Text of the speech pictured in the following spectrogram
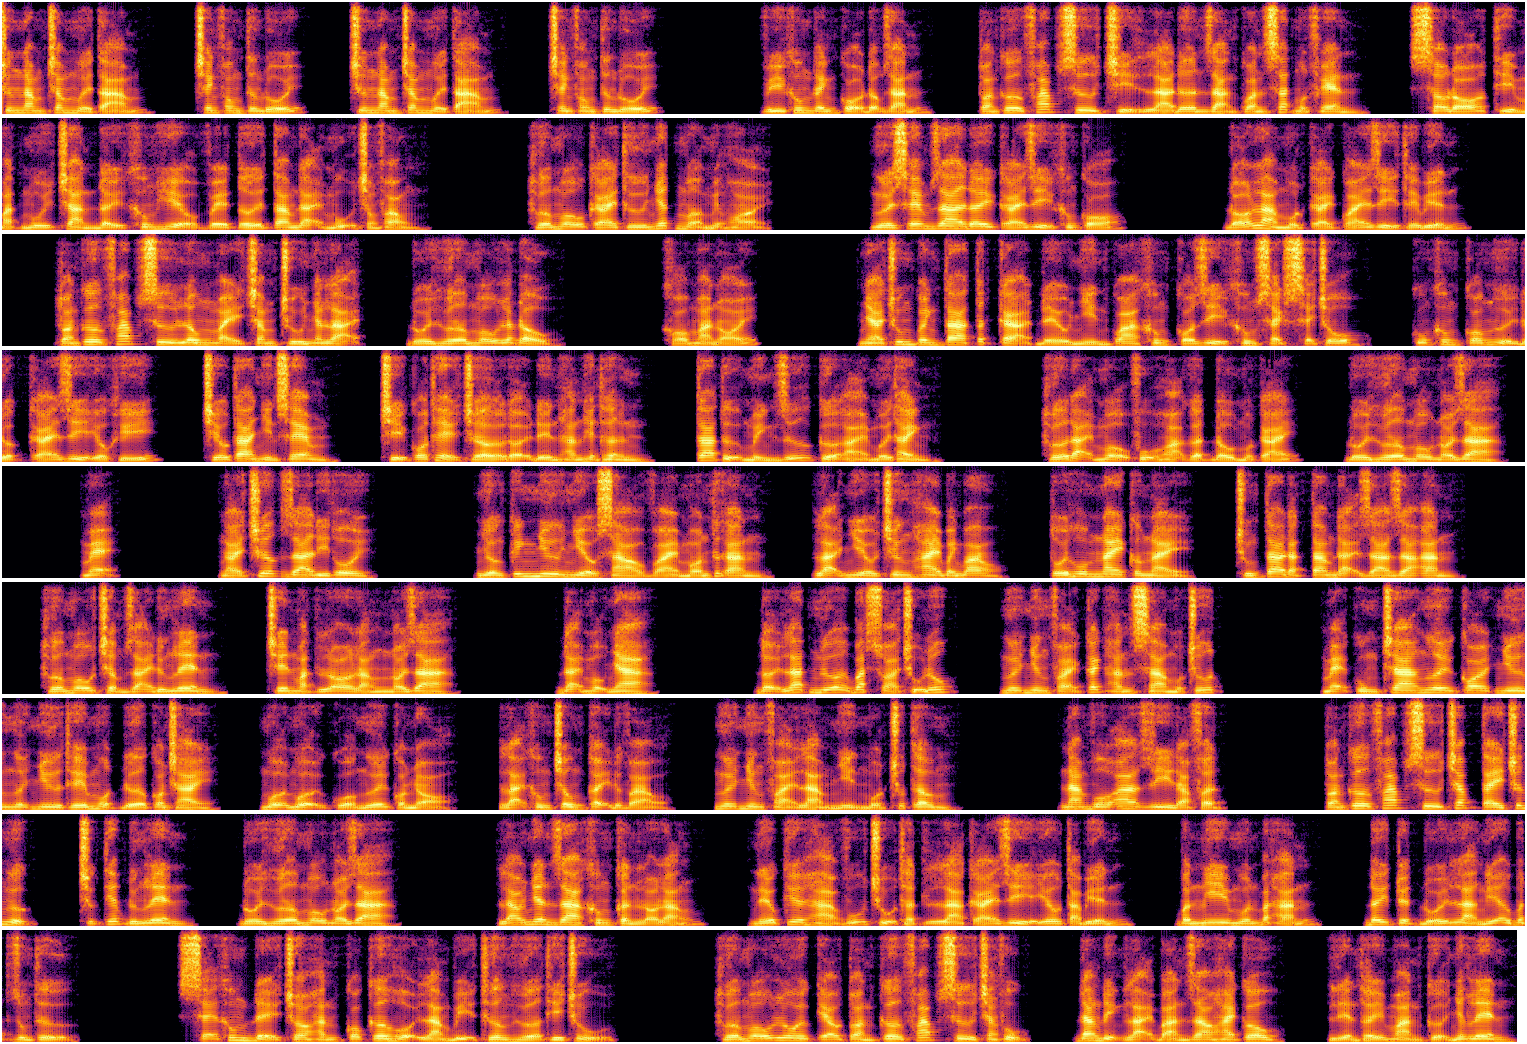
chương năm trăm mười tám, tranh phong tương đối, chương năm trăm mười tám, tranh phong tương đối. Vì không đánh cỏ động rắn, toàn cơ pháp sư chỉ là đơn giản quan sát một phen, sau đó thì mặt mũi tràn đầy không hiểu về tới tam đại mụ trong phòng. Hứa mẫu cái thứ nhất mở miệng hỏi, người xem ra đây cái gì không có? Đó là một cái quái gì thể biến? Toàn cơ pháp sư lông mày chăm chú nhăn lại, đối hứa mẫu lắc đầu. Khó mà nói. Nhà chung quanh ta tất cả đều nhìn qua không có gì không sạch sẽ chỗ, cũng không có người được cái gì yêu khí, chiếu ta nhìn xem, chỉ có thể chờ đợi đến hắn hiện thân, ta tự mình giữ cửa ải mới thành. Hứa đại mậu phụ họa gật đầu một cái đối hứa mẫu nói ra, mẹ ngày trước ra đi thôi. Nhường kinh như nhiều xào vài món thức ăn, lại nhiều trưng hai bánh bao, tối hôm nay cơm này, chúng ta đặt tam đại gia ra ăn. Hứa mẫu chậm rãi đứng lên, trên mặt lo lắng nói ra, đại mậu nha, đợi lát nữa bắt xòa chủ lúc, ngươi nhưng phải cách hắn xa một chút. Mẹ cùng cha ngươi coi như ngươi như thế một đứa con trai mội mội của ngươi còn nhỏ, lại không trông cậy được vào, ngươi nhưng phải làm nhìn một chút tâm. Nam vô a di đà phật. Toàn cơ pháp sư chắp tay trước ngực, trực tiếp đứng lên, đối hứa mẫu nói ra, lão nhân ra không cần lo lắng, nếu kia hà vũ trụ thật là cái gì yêu tà biến bần nhi muốn bắt hắn, đây tuyệt đối là nghĩa bất dung tử. Sẽ không để cho hắn có cơ hội làm bị thương hứa thí chủ. Hứa mẫu lôi kéo toàn cơ pháp sư trang phục, đang định lại bàn giao hai câu, liền thấy màn cửa nhấc lên.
